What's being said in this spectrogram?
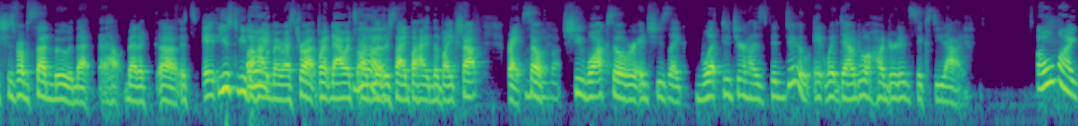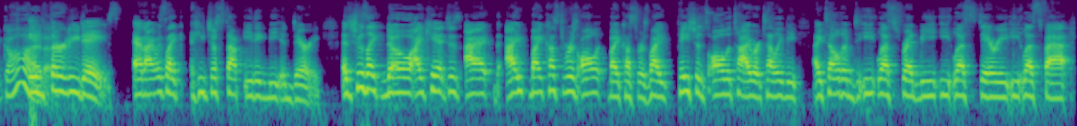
She's from Sun Moon. That uh, medic. Uh, it's it used to be behind Oh. my restaurant, but now it's on the other side behind the bike shop. Right. I So she walks over and she's like, "What did your husband do?" It went down to 169 Oh my God. in 30 days. And I was like, he just stopped eating meat and dairy. And she was like, no, I can't just, I, I, my customers, all my customers, my patients all the time are telling me, I tell them to eat less red meat, eat less dairy, eat less fat.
